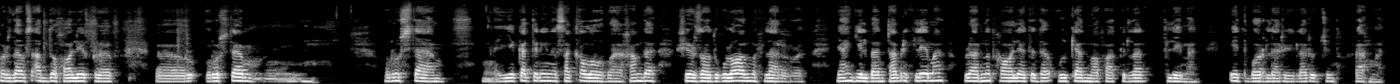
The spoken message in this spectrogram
firdavs abduxoliqov e, rustam rustam yekaterina sokolova hamda sherzod g'ulomovlar yangi yil bilan tabriklayman. Ularni faoliyatida ulkan muvaffaqiyatlar tilayman. E'tiborlaringlar uchun rahmat.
